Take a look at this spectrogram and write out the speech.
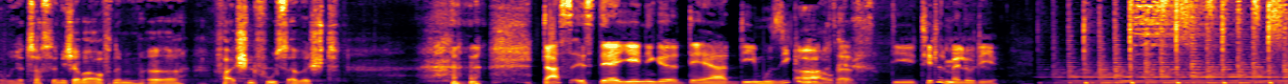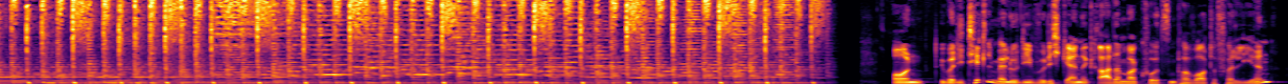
Oh, jetzt hast du mich aber auf einem äh, falschen Fuß erwischt. das ist derjenige, der die Musik ah, gemacht ah, okay. hat. Die Titelmelodie. Und über die Titelmelodie würde ich gerne gerade mal kurz ein paar Worte verlieren.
